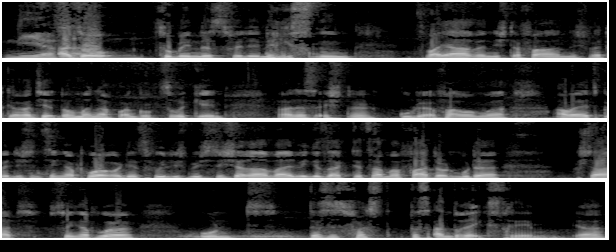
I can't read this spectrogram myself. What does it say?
Nie erfahren. also zumindest für die nächsten zwei Jahre nicht erfahren. Ich werde garantiert nochmal nach Bangkok zurückgehen, weil das echt eine gute Erfahrung war. Aber jetzt bin ich in Singapur und jetzt fühle ich mich sicherer, weil wie gesagt, jetzt haben wir Vater und Mutter Staat Singapur und das ist fast das andere Extrem, ja.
